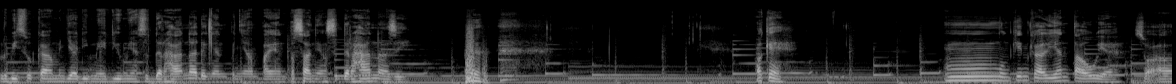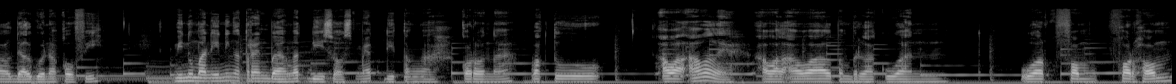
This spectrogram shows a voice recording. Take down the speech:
Lebih suka menjadi medium yang sederhana dengan penyampaian pesan yang sederhana sih Oke. Okay. Hmm, mungkin kalian tahu ya soal Dalgona Coffee. Minuman ini ngetren banget di sosmed di tengah corona waktu awal-awal ya, awal-awal pemberlakuan work from for home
